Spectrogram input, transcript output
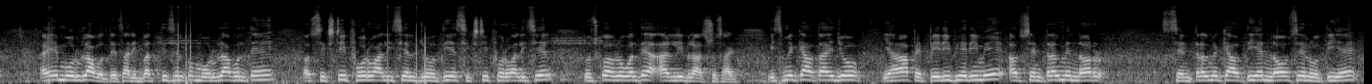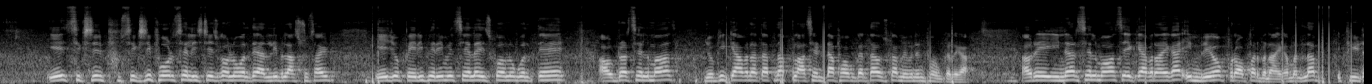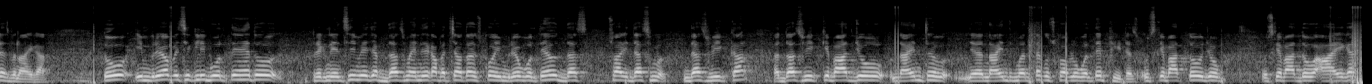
ये मोरूला बोलते हैं, सॉरी, बत्तीस सेल को मोरूला बोलते हैं और सिक्सटी फोर वाली सेल जो होती है, सिक्सटी फोर वाली सेल, उसको हम लोग बोलते हैं अर्ली ब्लास्टोसाइट इसमें क्या होता है, जो यहाँ पे पेरीफेरी में और सेंट्रल में नर, सेंट्रल में क्या होती है, नौ सेल होती है ये sixty sixty four cell stage को हम लोग बोलते हैं अर्ली ब्लास्टोसाइड ये जो पेरी पेरी में सेल है, इसको हम लोग बोलते हैं आउटर सेल मास, जो कि क्या बनाता है, अपना प्लासेंटा फॉर्म करता है, उसका मेम्ब्रेन फॉर्म करेगा। और ये इनर सेल मास ये क्या बनाएगा? इम्ब्रियो प्रॉपर बनाएगा मतलब फीटस बनाएगा। तो इम्ब्रियो बेसिकली बोलते हैं तो प्रेगनेंसी में जब 10 महीने का बच्चा होता है, उसको इम्ब्रियो बोलते हैं दस सॉरी दस दस वीक का, और दस वीक के बाद जो नाइन्थ नाइन्थ मंथ तक उसको हम लोग बोलते हैं फीटस उसके बाद तो जो, उसके बाद तो आएगा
